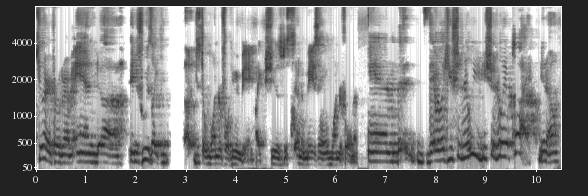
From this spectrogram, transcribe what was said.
culinary program, and, uh, and who is like uh, just a wonderful human being. Like she was just an amazingly wonderful woman. And they were like, you should really, you should really apply, you know?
